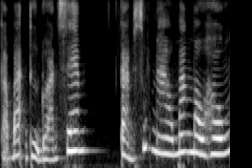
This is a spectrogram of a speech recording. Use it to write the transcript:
các bạn thử đoán xem cảm xúc nào mang màu hồng?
